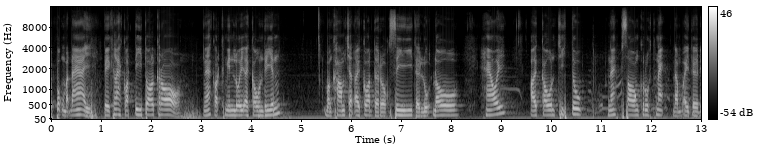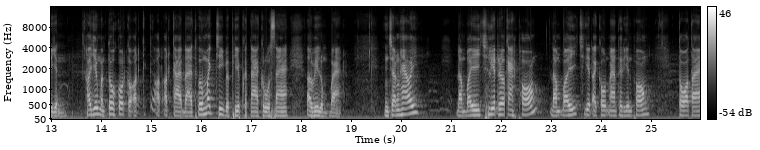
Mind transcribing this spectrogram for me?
ឪពុកម្ដាយពេលខ្លះគាត់ទីតល់ក្រណាគាត់គ្មានលុយឲ្យកូនរៀន បង្ខំចិត្តឲ្យគាត់ទៅរកស៊ីទៅលក់ដូរហើយឲ្យកូនជិះទូកណាផ្សងគ្រោះថ្នាក់ដើម្បីទៅរៀនហើយយើងបន្ទោសគាត់ក៏អត់អត់អត់កើតដែរធ្វើម៉េចជីវភាពកតាគ្រួសារឲ្យវាលំបាកអញ្ចឹងហើយដើម្បីឆ្លៀតរកកាសផង ដើម្បីឆ្លៀតឲ្យកូនបានទៅរៀនផងតតែ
